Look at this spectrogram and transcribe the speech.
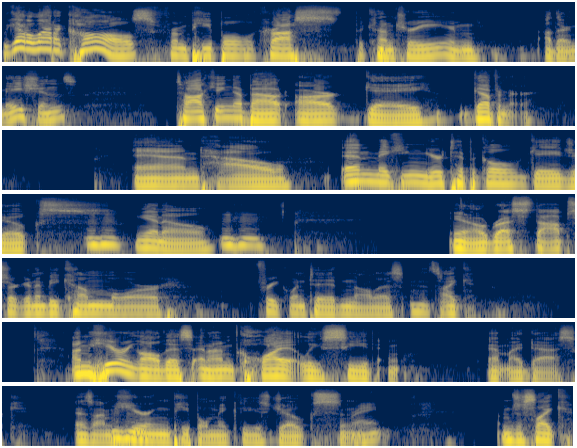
we got a lot of calls from people across the country and other nations talking about our gay governor and how and making your typical gay jokes, Mhm. you know, mm-hmm. you know, rest stops are going to become more frequented and all this. And it's like I'm hearing all this and I'm quietly seething at my desk as I'm Mhm. hearing people make these jokes and right I'm just like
